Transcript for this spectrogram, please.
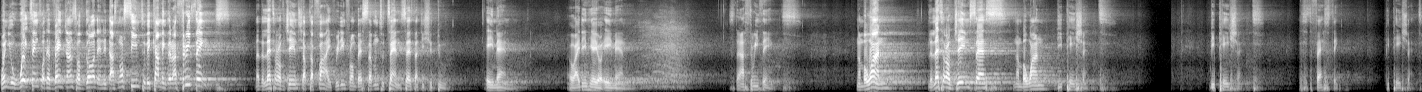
when you're waiting for the vengeance of God and it does not seem to be coming, there are three things that the letter of James, chapter 5, reading from verse 7 to 10, says that you should do. Amen. Oh, I didn't hear your amen. amen. So there are three things. Number one, the letter of James says, number one, be patient. Be patient. This is the first thing. Be patient.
